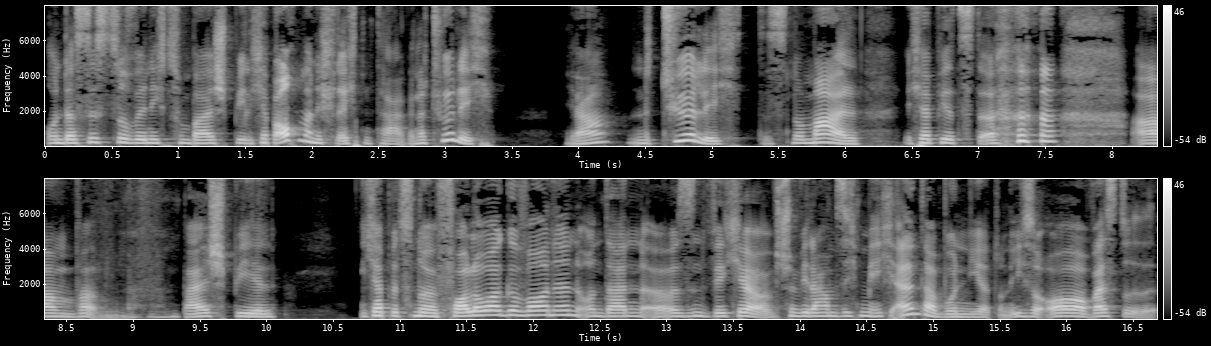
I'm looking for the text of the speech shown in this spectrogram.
Und das ist so, wenn ich zum Beispiel, ich habe auch meine schlechten Tage, natürlich. Ja, natürlich, das ist normal. Ich habe jetzt äh, ähm, Beispiel, ich habe jetzt neue Follower gewonnen und dann äh, sind welche schon wieder haben sich mich entabonniert und ich so, oh, weißt du,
